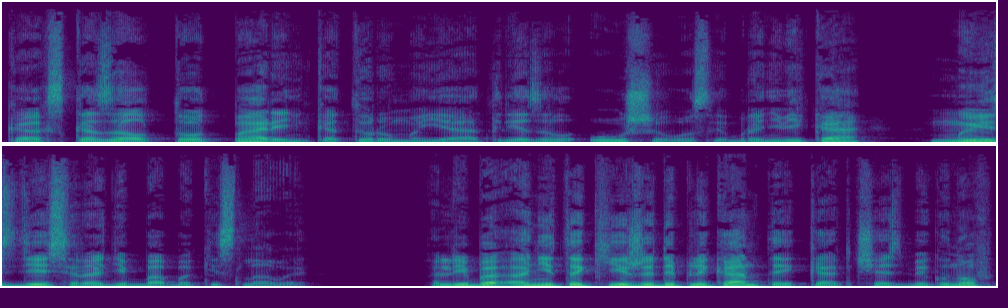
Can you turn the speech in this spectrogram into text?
Как сказал тот парень, которому я отрезал уши возле броневика, мы здесь ради бабок и славы. Либо они такие же репликанты, как часть бегунов,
